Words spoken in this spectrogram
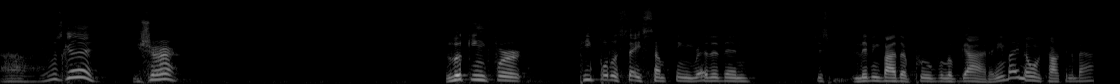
Uh, it was good. You sure? looking for people to say something rather than just living by the approval of God. Anybody know what I'm talking about?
